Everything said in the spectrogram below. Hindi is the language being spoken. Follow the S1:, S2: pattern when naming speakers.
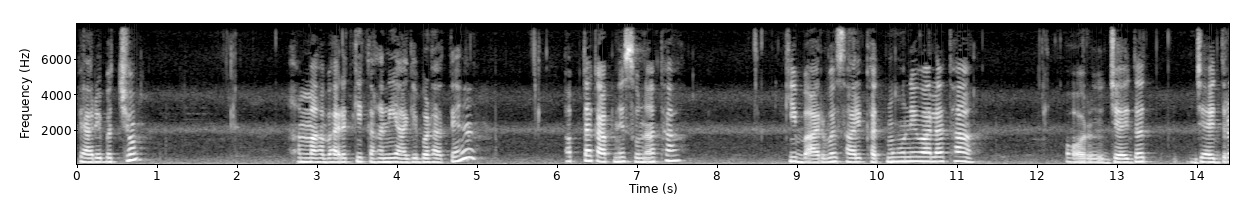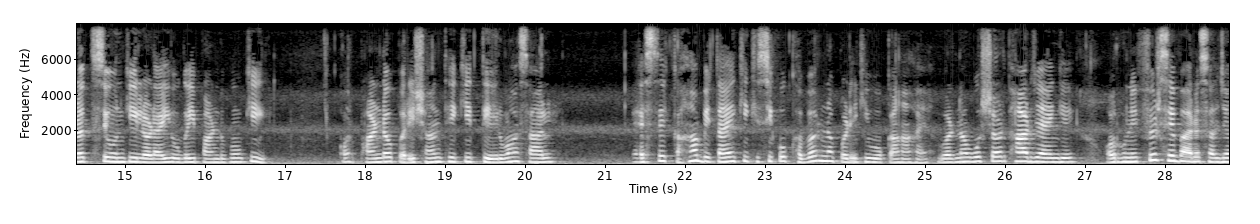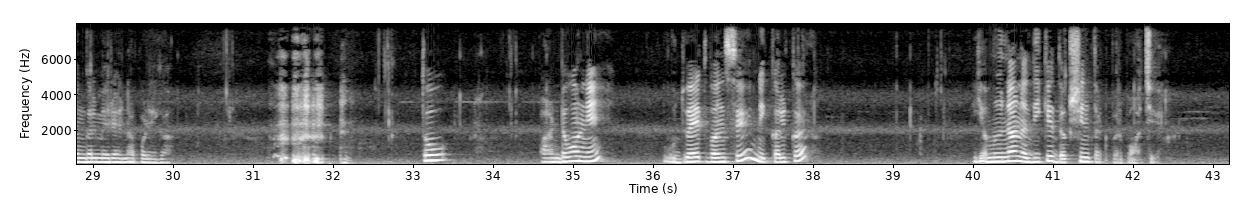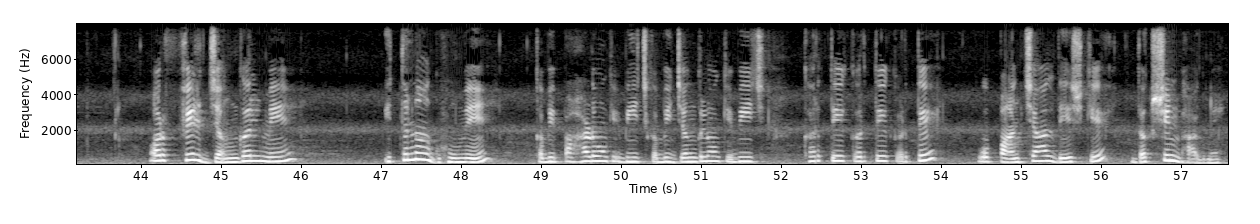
S1: प्यारे बच्चों, हम महाभारत की कहानी आगे बढ़ाते हैं। अब तक आपने सुना था कि बारहवा साल खत्म होने वाला था और जयदत्त, जयद्रथ से उनकी लड़ाई हो गई पांडवों की और पांडव परेशान थे कि तेरहवा साल ऐसे कहाँ बिताएँ कि किसी को खबर न पड़े कि वो कहाँ हैं, वरना वो शर्त हार जाएँगे और उन्हें फिर से बारह साल जंगल में रहना पड़ेगा। तो पांडवों ने उद्वैत वन से निकलकर यमुना नदी के दक्षिण तट पर पहुँचे और फिर जंगल में इतना घूमे, कभी पहाड़ों के बीच, कभी जंगलों के बीच करते करते करते वो पांचाल देश के दक्षिण भाग में,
